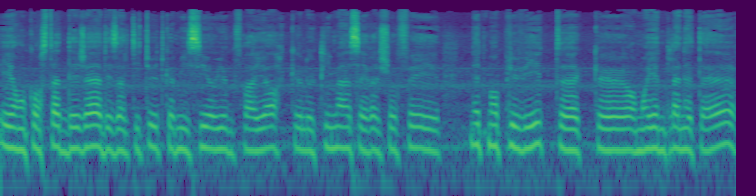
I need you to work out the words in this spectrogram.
Et on constate déjà à des altitudes comme ici au Jungfraujoch que le climat s'est réchauffé nettement plus vite qu'en moyenne planétaire.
